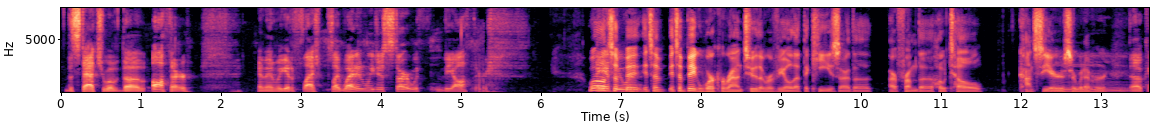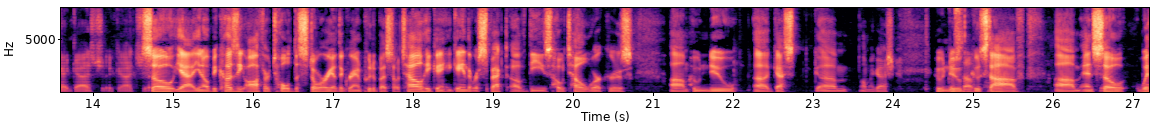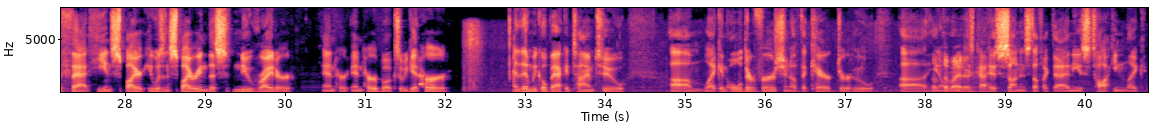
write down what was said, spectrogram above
the statue of the author, and then we get a flash. It's like, why didn't we just start with the author? Well, it's a we big, were- it's a it's a big workaround to the reveal that the keys are the are from the hotel concierge or whatever. Mm, Okay, gotcha, gotcha. So yeah, you know, because the author told the story of the Grand Budapest Hotel, he gained, he gained the respect of these hotel workers um, who knew uh, guest. Um, oh my gosh, who knew Gustav. Gustav. Um, and so with that, he inspired. He was inspiring this new writer and her in her book. So we get her, and then we go back in time to. Um, like an older version of the character who, uh, you Of know, he's got his son and stuff like that, and he's talking like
